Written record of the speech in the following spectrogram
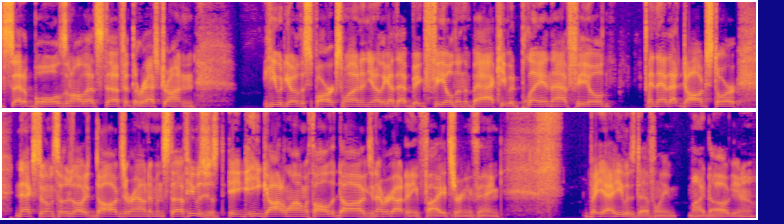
set of bowls and all that stuff at the restaurant. And, he would go to the Sparks one, and you know they got that big field in the back. He would play in that field, and they had that dog store next to him. So there's always dogs around him and stuff. He was just he got along with all the dogs. Never got any fights or anything. But yeah, he was definitely my dog. You know,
